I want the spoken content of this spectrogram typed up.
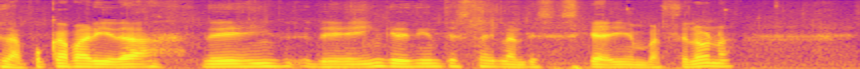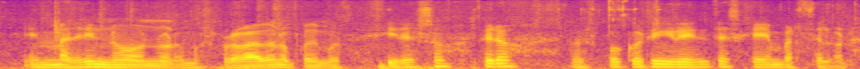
la poca variedad de, ingredientes tailandeses que hay en Barcelona. En Madrid no, no lo hemos probado no podemos decir eso pero los pocos ingredientes que hay en Barcelona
